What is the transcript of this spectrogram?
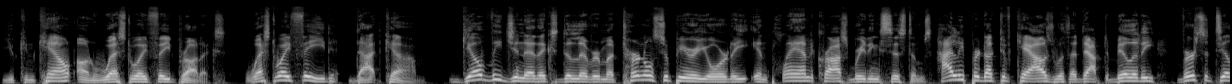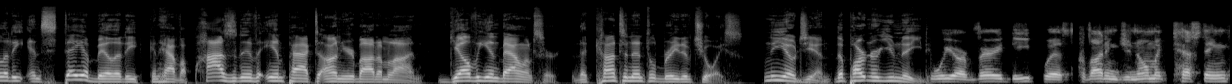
You can count on Westway Feed Products. WestwayFeed.com. Gelbvieh Genetics deliver maternal superiority in planned crossbreeding systems. Highly productive cows with adaptability, versatility, and stayability can have a positive impact on your bottom line. Gelbvieh and Balancer, the continental breed of choice. Neogen, the partner you need. We are very deep with providing genomic testing.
